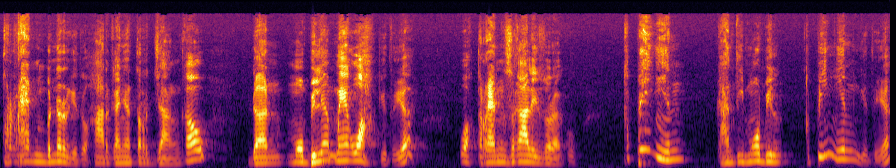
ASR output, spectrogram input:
keren bener gitu, harganya terjangkau dan mobilnya mewah gitu ya. Wah keren sekali saudaraku. Kepingin ganti mobil, kepingin gitu ya.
